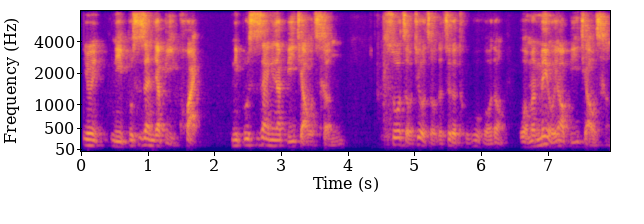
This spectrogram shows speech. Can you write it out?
因为你不是在人家比快，你不是在人家比脚程，说走就走的这个徒步活动，我们没有要比脚程，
